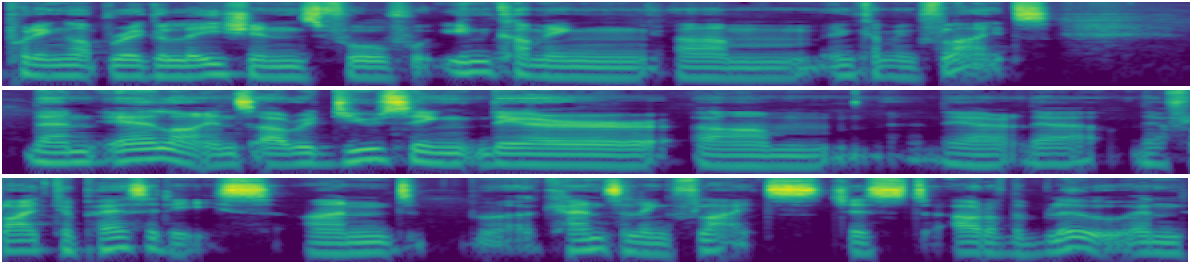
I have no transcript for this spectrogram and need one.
putting up regulations for for incoming um, incoming flights, then airlines are reducing their um, their their their flight capacities and uh, canceling flights just out of the blue. And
